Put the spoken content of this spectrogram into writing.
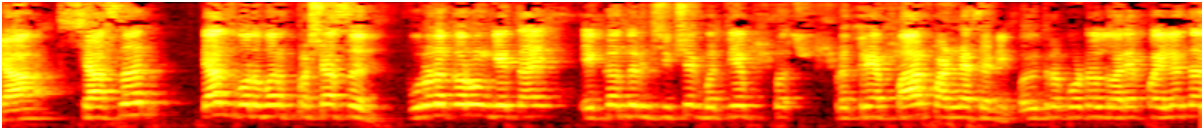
या शासन त्याचबरोबर प्रशासन पूर्ण करून घेत आहे. एकंदरीत शिक्षक भरती प्रक्रिया पार पाडण्यासाठी पवित्र पोर्टलद्वारे पहिल्यांदा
